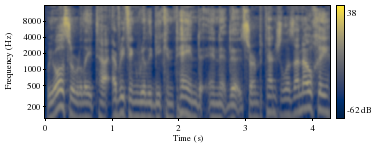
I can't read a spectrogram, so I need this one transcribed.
we also relate to everything really be contained in the certain potential as Anochi.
